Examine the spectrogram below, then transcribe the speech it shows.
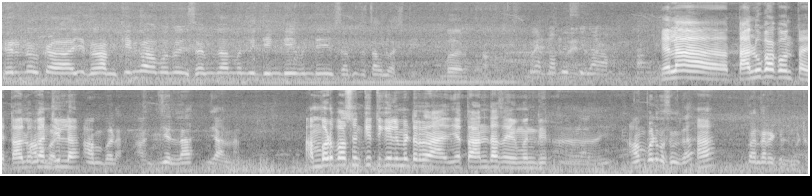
मिरवणूक इथं आम्ही किनगावमधून समजा म्हणजे दिंडी वंडी समजा चालू असते. बर याला तालुका कोणता आहे? तालुका आणि आंबड- जिल्हा? आंबड जिल्हा जालना. अंबडपासून किती किलोमीटर येतं अंदाज आहे मंदिर? बसून का? हा? पंधरा किलोमीटर.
